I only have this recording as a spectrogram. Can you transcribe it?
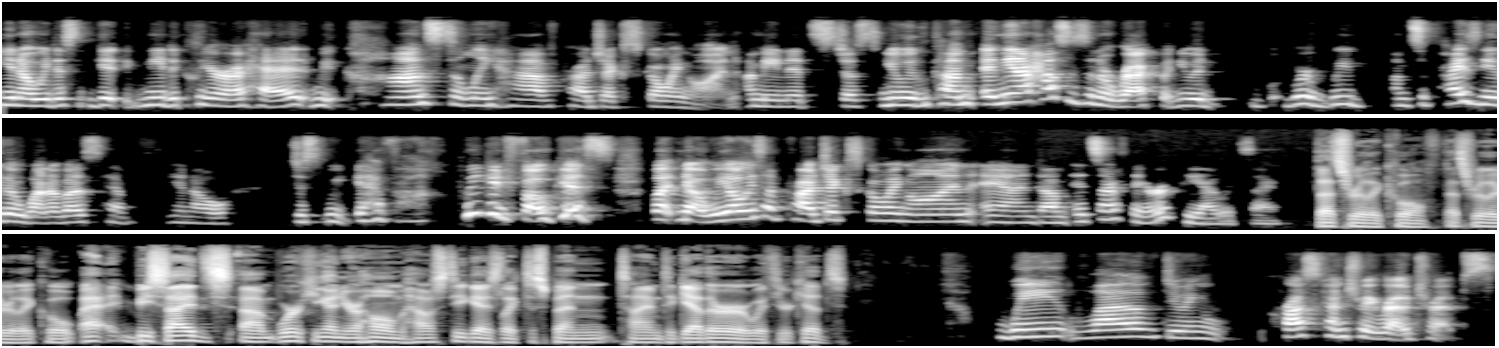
you know we just get need to clear our head. We constantly have projects going on. I mean, it's just you would come. I mean, our house is in a wreck, but you would. We're we. I'm surprised neither one of us have you know just we have we can focus. But no, we always have projects going on, and um, it's our therapy. I would say. That's really cool. That's really really cool. Uh, Besides um, working on your home, how else do you guys like to spend time together or with your kids? we love doing cross country road trips.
